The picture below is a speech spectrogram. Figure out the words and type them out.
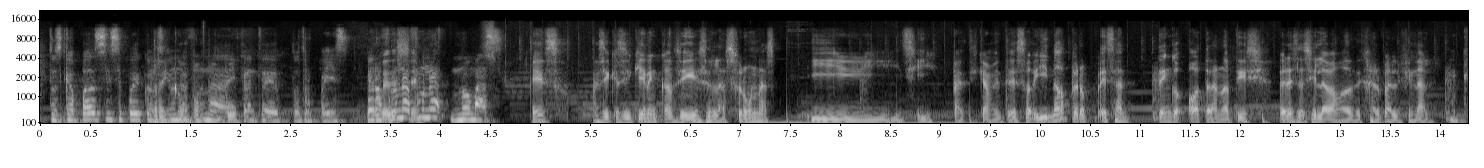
Entonces, capaz sí se puede conseguir Rico, una diferente de otro país. Pero Puede fruna, ser. fruna, no más. Eso. Así que si quieren conseguirse las frunas y sí, prácticamente eso. Y no, pero esa tengo otra noticia, pero esa sí la vamos a dejar para el final, Ok,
